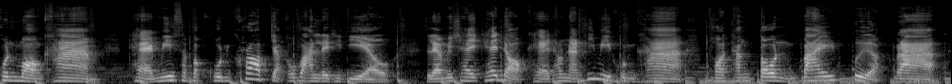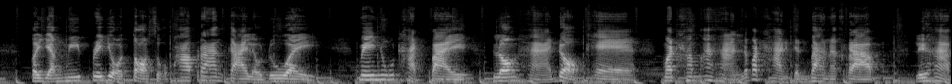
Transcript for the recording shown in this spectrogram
คนมองข้าม แถมมีสรรพคุณครอบจักรวาลเลยทีเดียวแล้วไม่ใช่แค่ดอกแครเท่านั้นที่มีคุณค่า เพอทั้งต้นใบเปลือกรากก็ยังมีประโยชน์ต่อสุขภาพร่างกายเราด้วย เมนูถัดไปลองหาดอกแครมาทำอาหารรับประทานกันบ้างนะครับ หรือหาก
